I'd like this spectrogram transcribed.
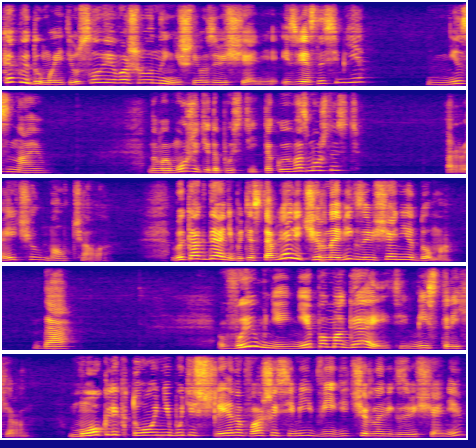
«Как вы думаете, условия вашего нынешнего завещания известны семье?» «Не знаю». «Но вы можете допустить такую возможность?» Рэйчел молчала. «Вы когда-нибудь оставляли черновик завещания дома?» «Да». «Вы мне не помогаете, мисс Трихерн. Мог ли кто-нибудь из членов вашей семьи видеть черновик завещания?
